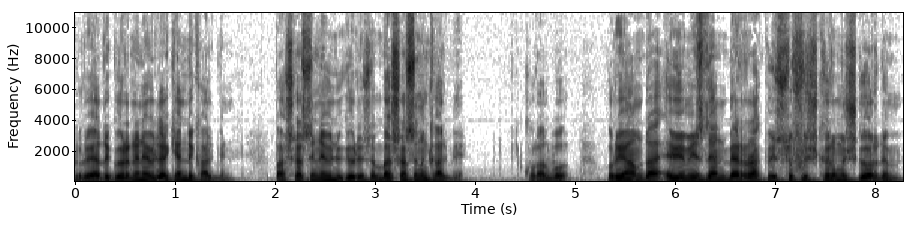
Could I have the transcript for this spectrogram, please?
Rüyada görünen evler kendi kalbin. Başkasının evini görüyorsun başkasının kalbi. Kural bu. Rüyamda evimizden berrak bir su fışkırmış gördüm.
